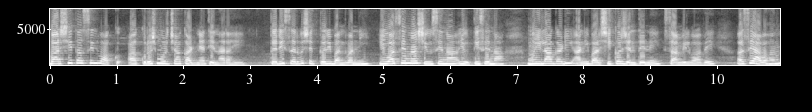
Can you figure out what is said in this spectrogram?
बार्शी तहसील व आक्रोश मोर्चा काढण्यात येणार आहे. तरी सर्व शेतकरी बांधवांनी युवासेना शिवसेना युतीसेना महिला आघाडी आणि बार्शीकर जनतेने सामील व्हावे असे आवाहन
